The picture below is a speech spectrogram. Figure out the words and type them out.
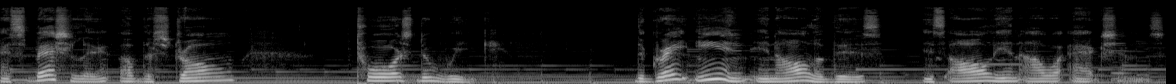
especially of the strong towards the weak. The great end in all of this is all in our actions,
